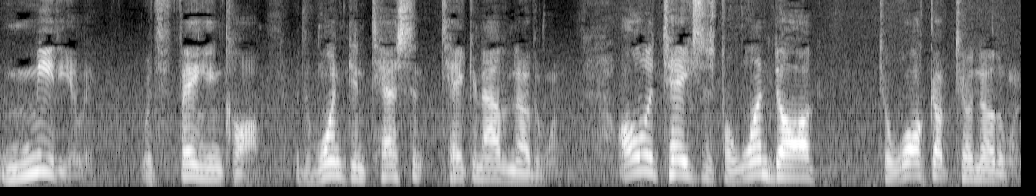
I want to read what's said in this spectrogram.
immediately with fang and claw, with one contestant taking out another one. All it takes is for one dog to walk up to another one.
